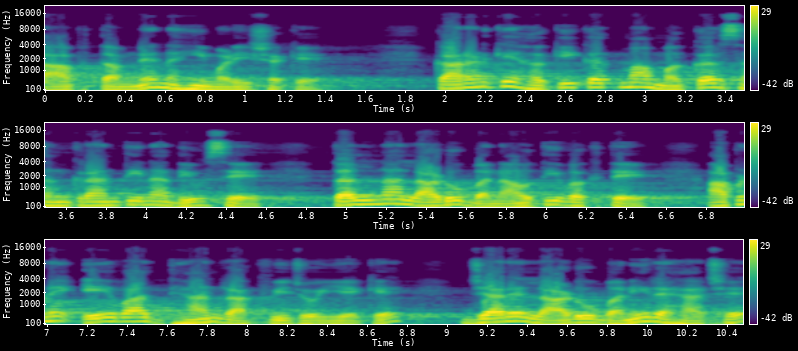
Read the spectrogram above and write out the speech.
લાભ તમને નહીં મળી શકે. કારણ કે હકીકતમાં મકર સંક્રાંતિના દિવસે તલના લાડુ બનાવતી વખતે આપણે એ વાત ધ્યાન રાખવી જોઈએ કે જ્યારે લાડુ બની રહ્યા છે,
